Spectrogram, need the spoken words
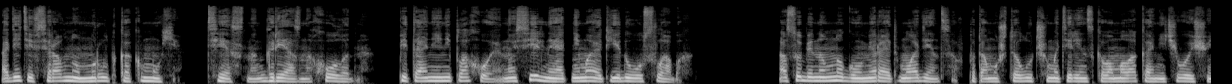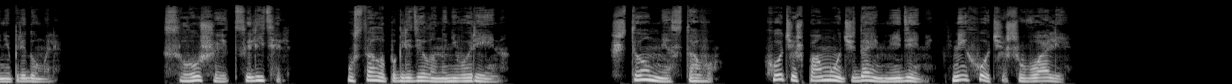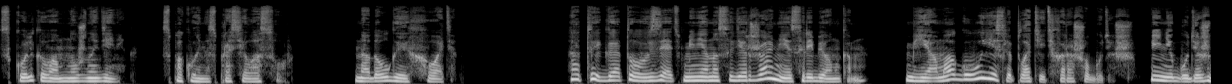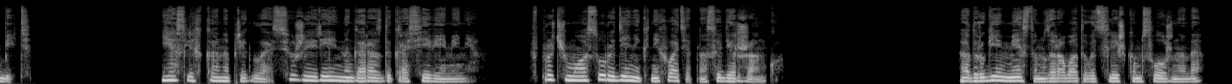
А дети все равно мрут, как мухи. Тесно, грязно, холодно. Питание неплохое, но сильные отнимают еду у слабых. Особенно много умирает младенцев, потому что лучше материнского молока ничего еще не придумали. «Слушай, целитель», — устало поглядела на него Рейна. «Что мне с того? Хочешь помочь, дай мне денег. Не хочешь — вали». «Сколько вам нужно денег?» — спокойно спросил Асур. «Надолго их хватит?» «А ты готов взять меня на содержание с ребенком? Я могу, если платить хорошо будешь, и не будешь бить». Я слегка напряглась, все Ирейна гораздо красивее меня. Впрочем, у Асура денег не хватит на содержанку. А другим местом зарабатывать слишком сложно, да?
